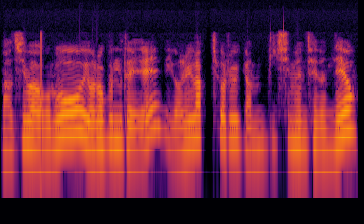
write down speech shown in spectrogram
마지막으로 여러분들의 연락처를 남기시면 되는데요.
